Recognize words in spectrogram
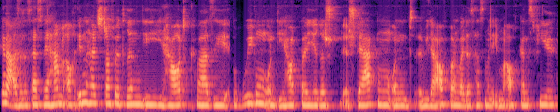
Genau, also das heißt, wir haben auch Inhaltsstoffe drin, die die Haut quasi beruhigen und die Hautbarriere stärken und wieder aufbauen, weil das heißt man eben auch ganz viel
